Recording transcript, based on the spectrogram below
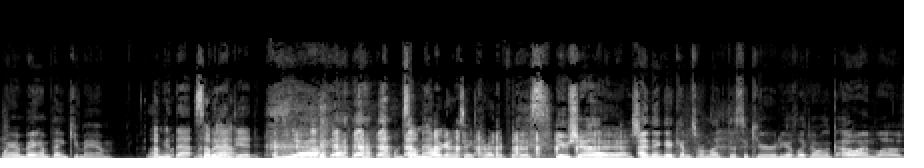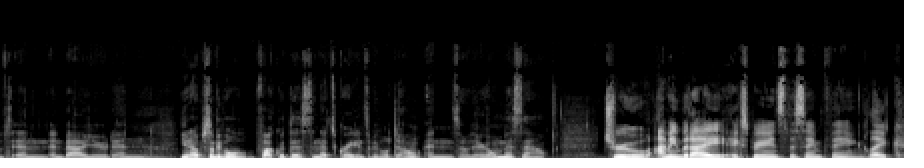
"Wham, bam, thank you, ma'am." Look at that. Look somehow- what I did. Yeah. I'm somehow going to take credit for this. You should. yeah, sure. I think it comes from like the security of like knowing like, oh, I'm loved and and valued, and you know, some people fuck with this, and that's great, and some people don't, and so they're gonna miss out. True. I mean, but I experienced the same thing. Like,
